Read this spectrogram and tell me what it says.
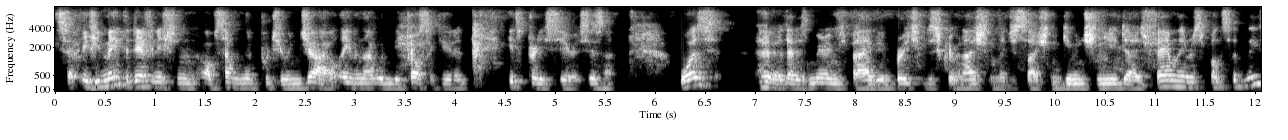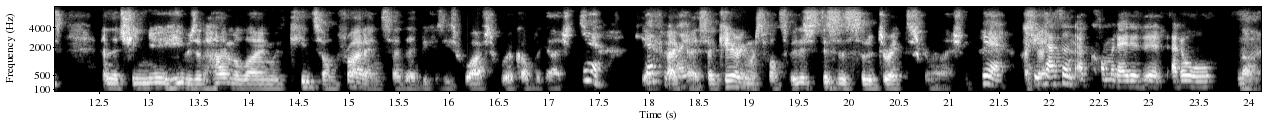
so if you meet the definition of something that puts you in jail, even though it wouldn't be prosecuted, it's pretty serious, isn't it? Was her, that is Miriam's behaviour, breach of discrimination legislation, given she knew Dave's family responsibilities and that she knew he was at home alone with kids on Friday and Saturday because his wife's work obligations? Yeah, definitely. Okay, so caring responsibility. This, this is sort of direct discrimination. Yeah. She hasn't accommodated it at all. No.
